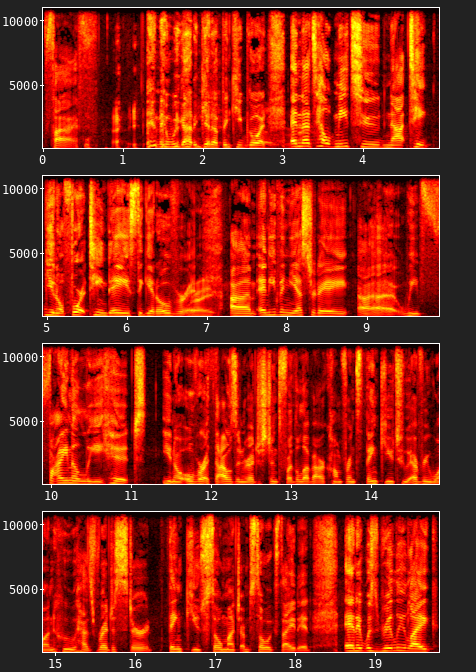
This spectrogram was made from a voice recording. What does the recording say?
five. And then we got to get up and keep going. And that's helped me to not take you know 14 days to get over it. Right. um, and even yesterday uh, we finally hit you know over a thousand registrants for the love hour conference. Thank you to everyone who has registered. Thank you so much. I'm so excited. And it was really like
